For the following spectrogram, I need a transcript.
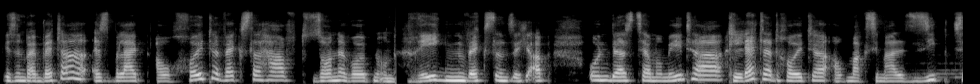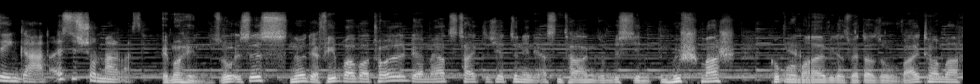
Wir sind beim Wetter. Es bleibt auch heute wechselhaft. Sonne, Wolken und Regen wechseln sich ab. Und das Thermometer klettert heute auf maximal 17 Grad. Es ist schon mal was. Immerhin. So ist es. Ne? Der Februar war toll. Der März zeigt sich jetzt in den ersten Tagen so ein bisschen Mischmasch. Gucken ja. wir mal, wie das Wetter so weitermacht.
